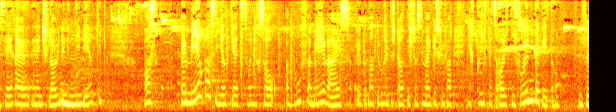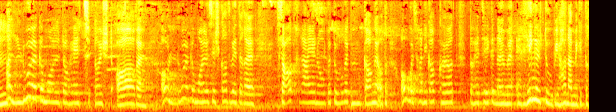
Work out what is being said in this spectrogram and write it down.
sehr eine entschleunigende mhm. Wirkung. Was bei mir passiert jetzt, wenn ich so einen Haufen mehr weiß über die Natur in der Stadt, ist, dass ich manchmal das Gefühl habe, ich treffe jetzt alte Freunde wieder. Mhm. Ah, schau mal, da, hat, da ist die Aare. Oh, schau mal, es ist gerade wieder eine Saatreihe oben durchgegangen. Oder, oh, jetzt habe ich gerade gehört, da hat es irgendjemand eine Ringeltube. Ich habe nämlich den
